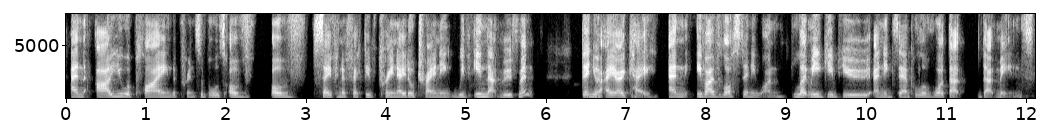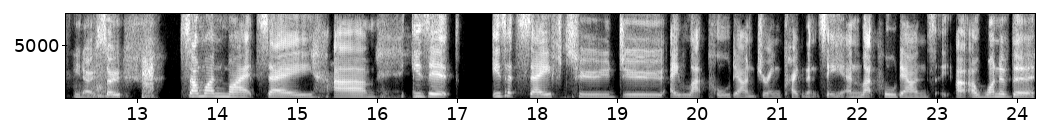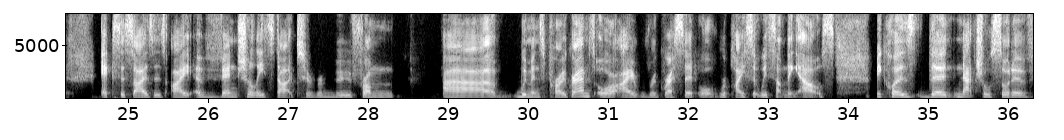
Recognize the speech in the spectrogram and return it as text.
and are you applying the principles of of safe and effective prenatal training within that movement, then you're a-okay. And if I've lost anyone, let me give you an example of what that that means. You know, so someone might say, um, is it is it safe to do a lat pull down during pregnancy? And lat pull downs are, are one of the exercises I eventually start to remove from uh, women's programs or I regress it or replace it with something else because the natural sort of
